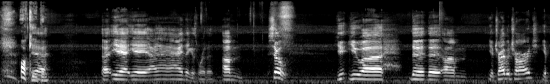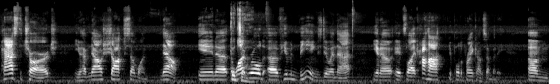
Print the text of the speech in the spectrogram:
I'll keep yeah. him. Uh, yeah, yeah, yeah, I, I think it's worth it. Um, so you you uh, the the um, you tribo charge, you pass the charge, you have now shocked someone. Now, in uh, the Good wide job. world of human beings doing that, you know, it's like, haha, you pulled a prank on somebody. Um,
